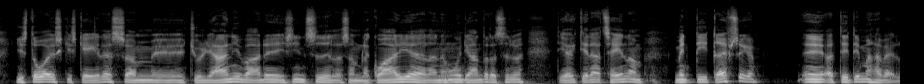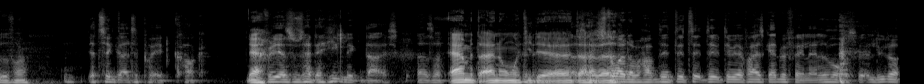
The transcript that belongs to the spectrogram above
historiske skala, som øh, Giuliani var det i sin tid, eller som LaGuardia, eller nogle af de andre, der tidligere. Det er jo ikke det, der er tale om. Men det er driftsikkert, øh, og det er det, man har valgt ud fra. Jeg tænker altid på Ed Koch. Ja. Fordi jeg synes, han er helt legendarisk. Altså, Ja, men der er nogle af de der, der altså har været... historien om ham, det, det, det, det, vil jeg faktisk anbefale alle vores øh, lyttere.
